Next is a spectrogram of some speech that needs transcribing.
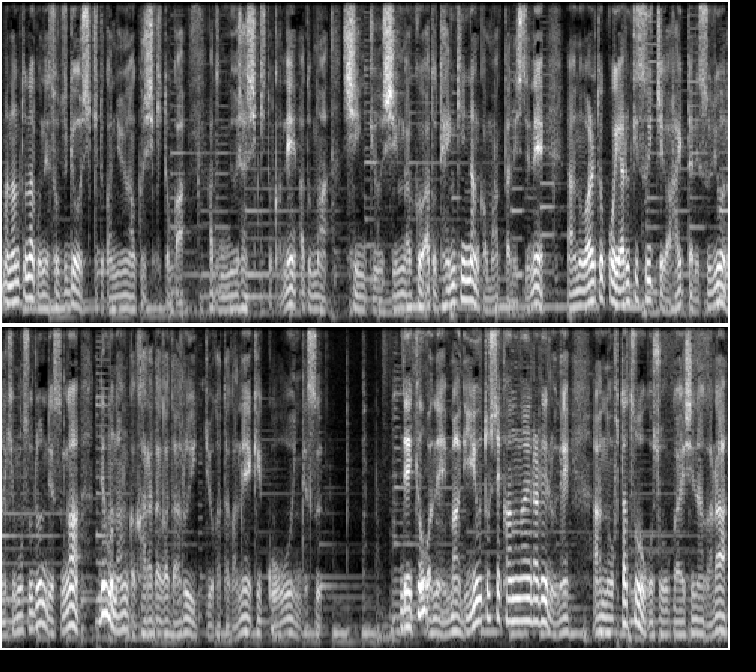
まあ、なんとなくね、卒業式とか入学式とか、あと入社式とかね、あとまあ、進級、進学、あと転勤なんかもあったりしてね、あの割とこうやる気スイッチが入ったりするような気もするんですが、でもなんか体がだるいっていう方がね、結構多いんです。で今日はね、まあ、理由として考えられるねあの2つをご紹介しながら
